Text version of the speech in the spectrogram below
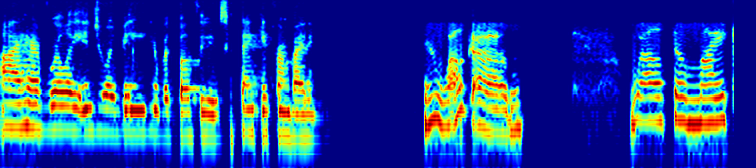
I have really enjoyed being here with both of you. So, thank you for inviting me. You're welcome. Well, so Mike,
